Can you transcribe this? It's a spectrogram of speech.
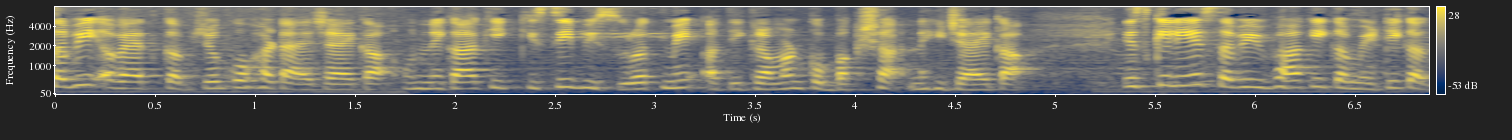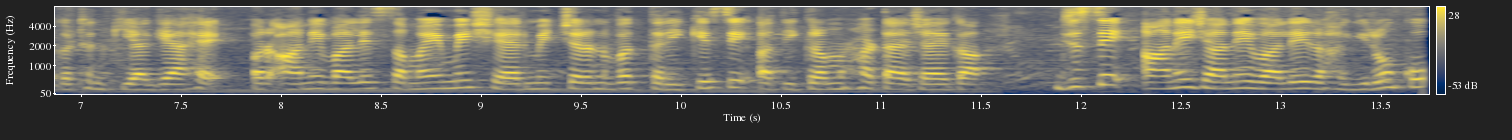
सभी अवैध कब्जों को हटाया जाएगा। उन्होंने कहा कि किसी भी सूरत में अतिक्रमण को बख्शा नहीं जाएगा। इसके लिए सभी विभाग की कमेटी का गठन किया गया है और आने वाले समय में शहर में चरणबद्ध तरीके से अतिक्रमण हटाया जाएगा। जिससे आने जाने वाले राहगीरों को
